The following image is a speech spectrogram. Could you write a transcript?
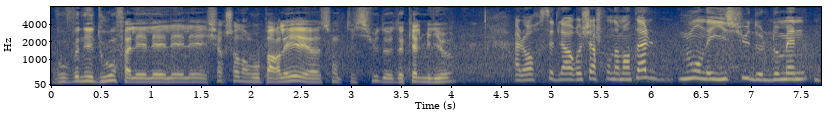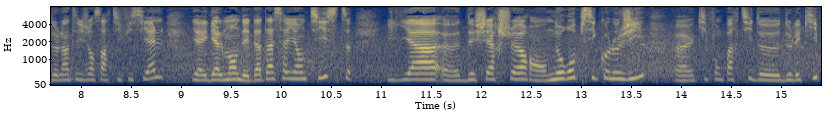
vous venez d'où? Enfin, les, chercheurs dont vous parlez euh, sont issus de, quel milieu? Alors c'est de la recherche fondamentale. Nous, on est issus de le domaine de l'intelligence artificielle. Il y a également des data scientists. Il y a euh, des chercheurs en neuropsychologie euh, qui font partie de, de l'équipe.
